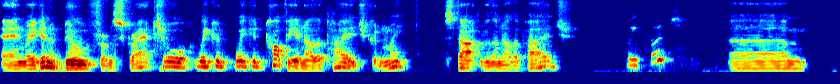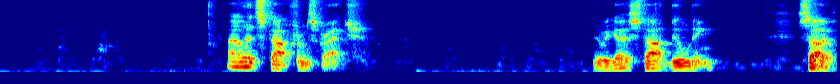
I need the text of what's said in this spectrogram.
And we're going to build from scratch, or we could we could copy another page, couldn't we? Start with another page. We could. Um, uh, let's start from scratch. There we go, start building. So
